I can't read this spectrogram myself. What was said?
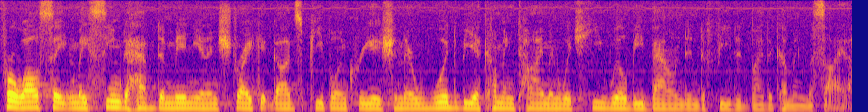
For while Satan may seem to have dominion and strike at God's people and creation, there would be a coming time in which he will be bound and defeated by the coming Messiah.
